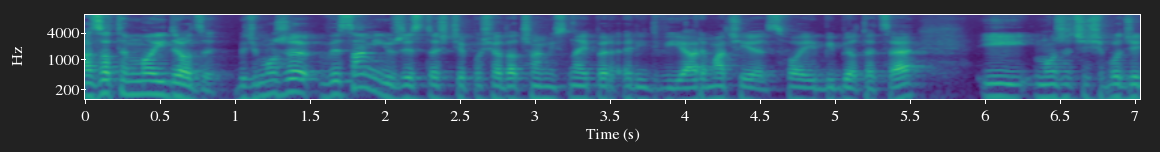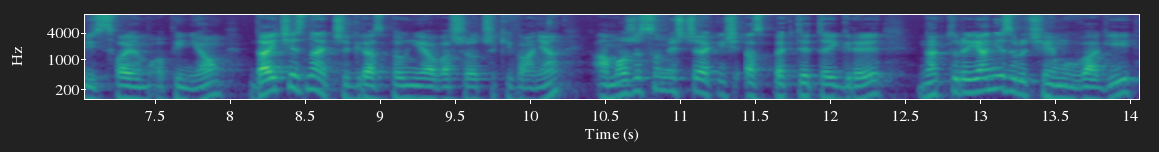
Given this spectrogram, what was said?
A zatem, moi drodzy, być może Wy sami już jesteście posiadaczami Sniper Elite VR, macie je w swojej bibliotece i możecie się podzielić swoją opinią. Dajcie znać, czy gra spełniła Wasze oczekiwania, a może są jeszcze jakieś aspekty tej gry, na które ja nie zwróciłem uwagi,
